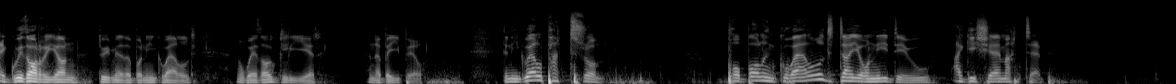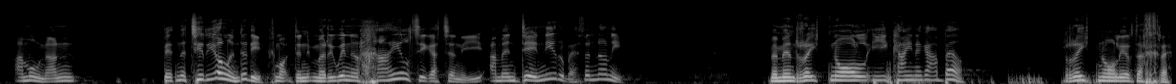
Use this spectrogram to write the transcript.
egwyddorion dwi'n meddwl bod ni'n gweld yn weddol glir yn y Beibl. Dyn ni'n gweld patrwm. Pobl yn gweld daioni diw ac eisiau ymateb. Am hwnna'n beth naturiol yn dydy. Mae rhywun yn hael tuag at ni a mae'n denu rhywbeth yno ni. Mae'n mynd reit nôl i Cain ag Abel. Reit nôl i'r dechrau.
